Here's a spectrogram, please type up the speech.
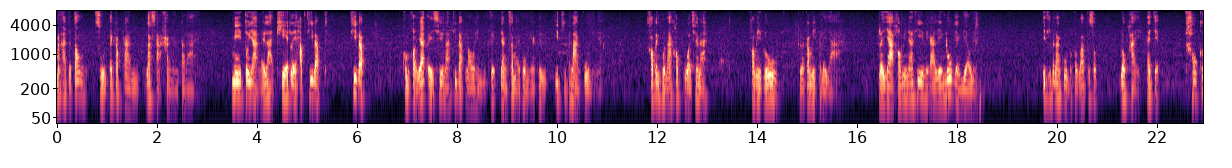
มันอาจจะต้องสูญไปกับการรักษาครั้งนั้นก็ได้ มีตัวอย่างหลาย ๆ เคสเลยครับที่แบบที่แบบผมขออนุญาตเอ่ยชื่อนะที่แบบเราเห็นคืออย่างสมัยผมเนี้ยคือ อิทธิพลางกูรอย่างเงี้ย เขาเป็นหัวหน้าครอบครัวใช่ไหมเขามีลูกแล้วก็มีภรรยา ภรรยาเขามีหน้าที่ในการเลี้ยงลูกอย่างเดียวเลย อิทธิพลางกูปรากฏว่าประสบโรคภัยไข้เจ็บ เขาก็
